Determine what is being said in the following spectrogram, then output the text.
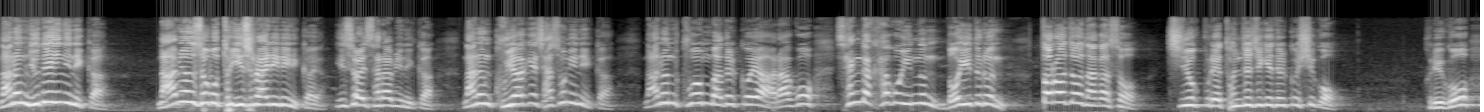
나는 유대인이니까 나면서부터 이스라엘인이니까요. 이스라엘 사람이니까 나는 구약의 자손이니까 나는 구원받을 거야 라고 생각하고 있는 너희들은 떨어져 나가서 지옥불에 던져지게 될 것이고 그리고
